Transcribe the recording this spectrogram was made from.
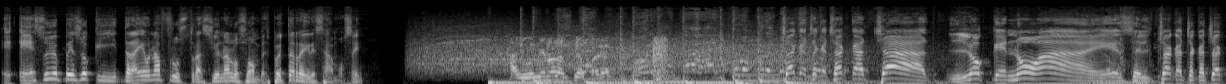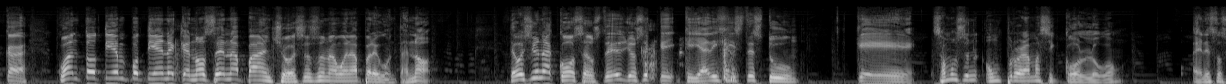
Eh, Eso yo pienso que trae una frustración a los hombres. Pero ahorita regresamos, ¿eh? Algún día no las quiero pagar. Chaca, chaca, chaca, chat. Lo que no hay es el chaca, chaca, chaca. ¿Cuánto tiempo tiene que no cena Pancho? Esa es una buena pregunta. No. Te voy a decir una cosa. Ustedes, yo sé que, que ya dijiste tú que somos un, un programa psicólogo en, estos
